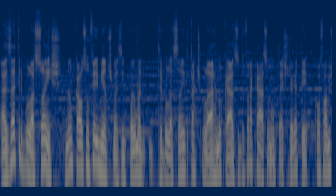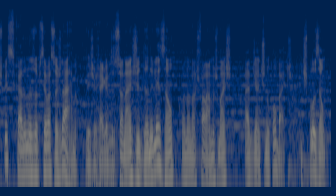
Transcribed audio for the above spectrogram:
As atribulações não causam ferimentos, mas impõem uma tribulação em particular no caso do fracasso num teste de HT, conforme especificado nas observações da arma. Veja as regras adicionais de dano e lesão quando nós falarmos mais adiante no combate. Explosão.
